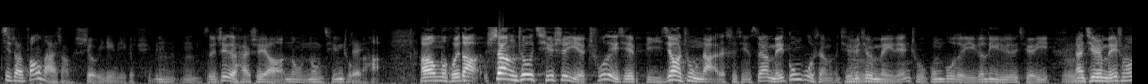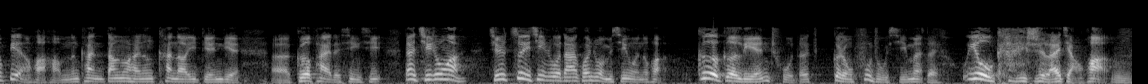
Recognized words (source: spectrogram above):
计算方法上是有一定的一个区别。嗯嗯，所以这个还是要弄弄清楚的哈。好，我们回到上周，其实也出了一些比较重大的事情，虽然没公布什么，其实就是美联储公布的一个利率的决议，但其实没什么变化哈。我们能看当中还能看到一点点呃鸽派的信息，但其中啊，其实最近如果大家关注我们新闻的话。各个联储的各种副主席们，对，又开始来讲话了。嗯，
